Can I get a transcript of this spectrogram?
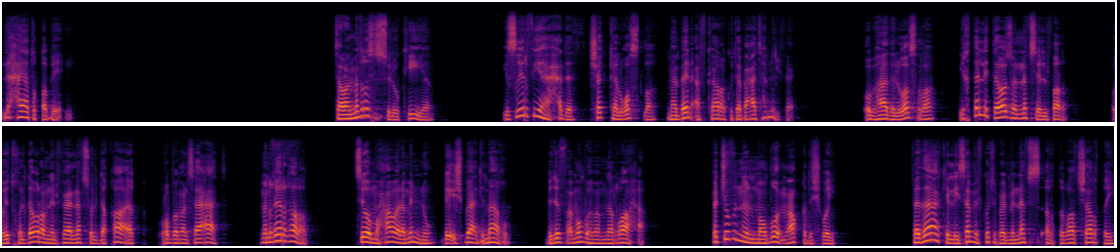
لحياته الطبيعية. ترى المدرسة السلوكية يصير فيها حدث شكل وصلة ما بين أفكارك وتبعاتها من الفعل. وبهذه الوصلة يختل التوازن النفسي للفرد ويدخل دورة من الفعل نفسه لدقائق وربما لساعات من غير غرض سوى محاولة منه لإشباع دماغه بدفعة مبهمة من الراحة. فتشوف أن الموضوع معقد شوي. فذاك اللي يسمي في كتب علم النفس ارتباط شرطي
